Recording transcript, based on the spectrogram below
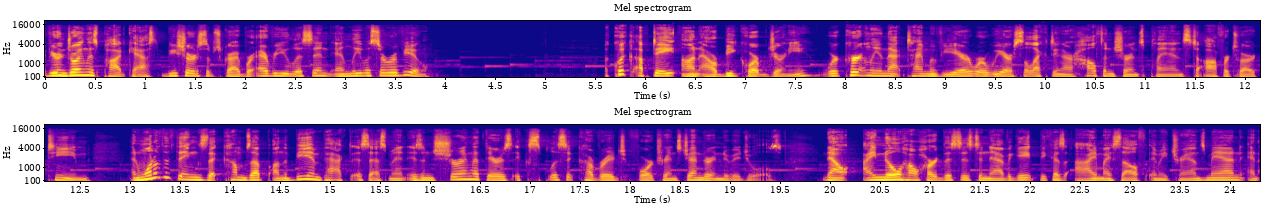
If you're enjoying this podcast, be sure to subscribe wherever you listen and leave us a review. A quick update on our B Corp journey. We're currently in that time of year where we are selecting our health insurance plans to offer to our team. And one of the things that comes up on the B Impact assessment is ensuring that there is explicit coverage for transgender individuals. Now, I know how hard this is to navigate because I myself am a trans man and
